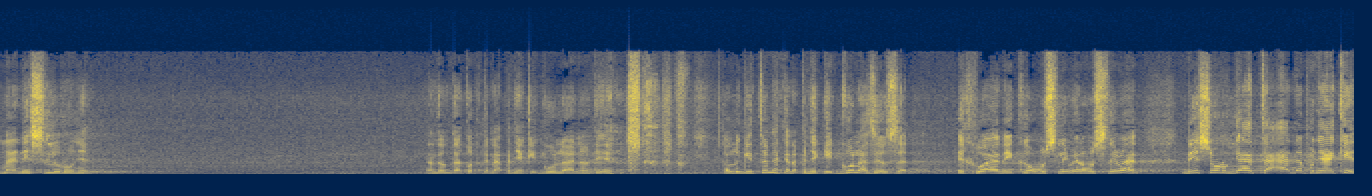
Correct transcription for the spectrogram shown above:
manis seluruhnya. Antum takut kena penyakit gula nanti eh? kalau gitu nak kena penyakit gula saya Ustaz. Ikhwani kaum muslimin dan muslimat di surga tak ada penyakit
